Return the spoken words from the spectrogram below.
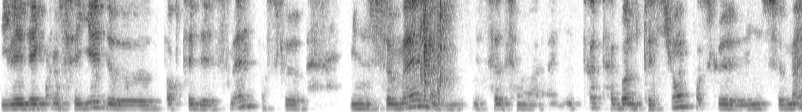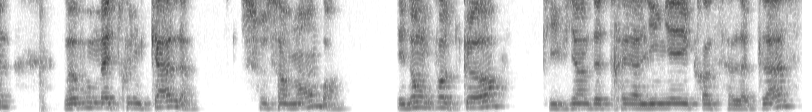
il est déconseillé de porter des semelles parce que une semaine, ça c'est une très très bonne question parce qu'une semaine va vous mettre une cale sous un membre et donc votre corps qui vient d'être réaligné grâce à l'atlas,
